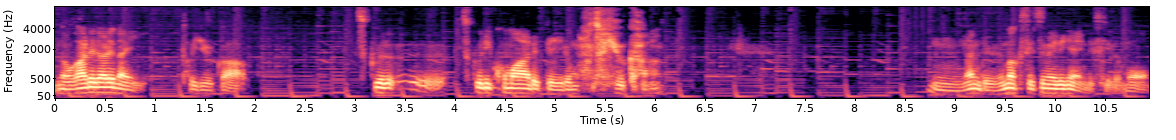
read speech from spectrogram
う、逃れられないというか、作る、作り込まれているものというか、うん、なんでうまく説明できないんですけども、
